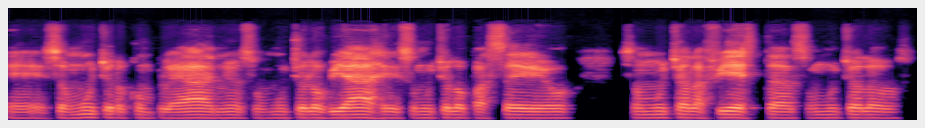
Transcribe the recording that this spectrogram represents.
Eh, son muchos los cumpleaños, son muchos los viajes, son muchos los paseos, son muchas las fiestas, son muchos los,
